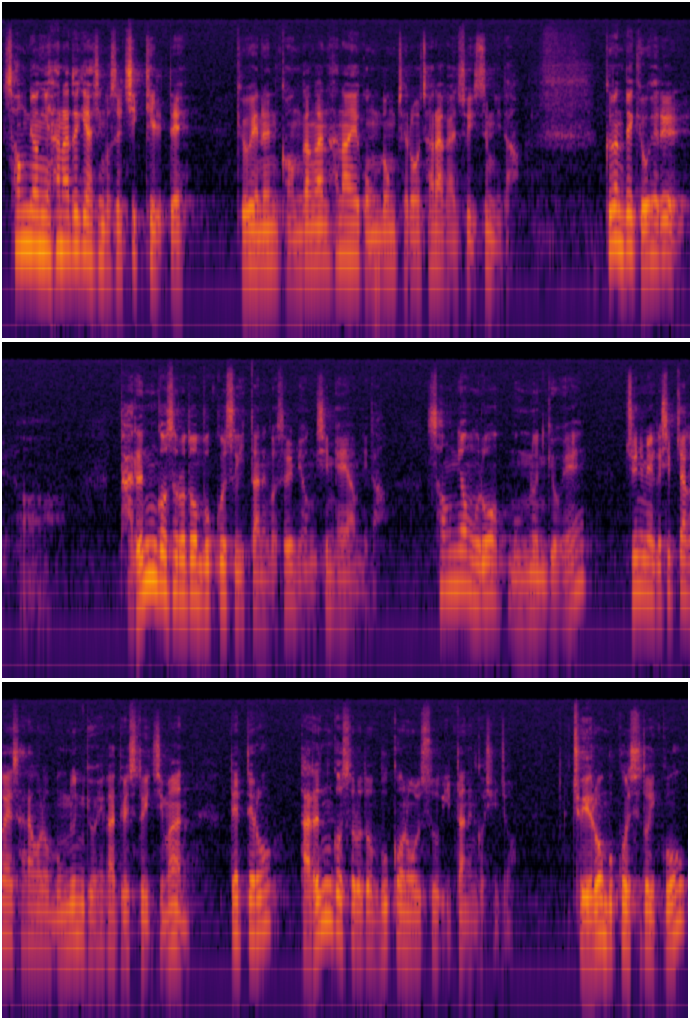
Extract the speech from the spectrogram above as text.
성령이 하나 되게 하신 것을 지킬 때 교회는 건강한 하나의 공동체로 자라갈 수 있습니다. 그런데 교회를 어, 다른 것으로도 묶을 수 있다는 것을 명심해야 합니다. 성령으로 묶는 교회, 주님의 그 십자가의 사랑으로 묶는 교회가 될 수도 있지만 때때로 다른 것으로도 묶어 놓을 수 있다는 것이죠. 죄로 묶을 수도 있고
